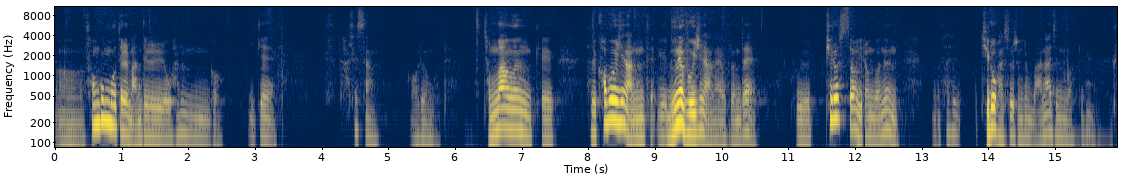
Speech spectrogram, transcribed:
어, 성공 모델을 만들려고 하는 거 이게 사실상 어려운 것 같아요. 전망은 사실 커 보이진 않는데 눈에 보이진 않아요. 그런데 그 필요성 이런 거는 사실 뒤로 갈수록 점점 많아지는 것 같긴 해요. 그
